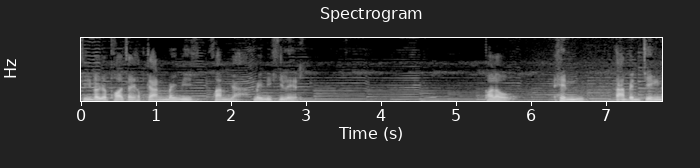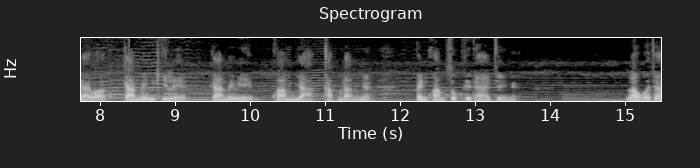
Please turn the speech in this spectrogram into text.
ที่เราจะพอใจกับการไม่มีความอยากไม่มีกิเลส พอเราเห็นตามเป็นจริงได้ว่าการไม่มีกิเลส การไม่มีความอยากขับดันเนี่ยเป็นความสุขที่แท้จริงเเราก็จะ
